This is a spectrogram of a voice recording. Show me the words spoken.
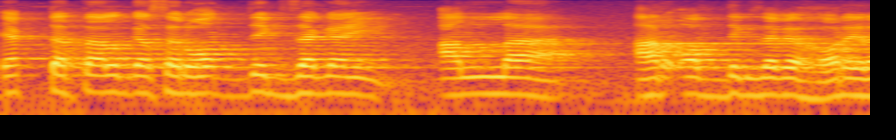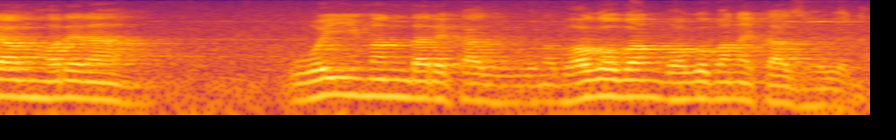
একটা তাল গাছের অর্ধেক জায়গায় আল্লাহ আর অর্ধেক জায়গায় হরে রাম হরে রাম। ওই ইমানদারে কাজ হবে না, ভগবান ভগবানের কাজ হবে না।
